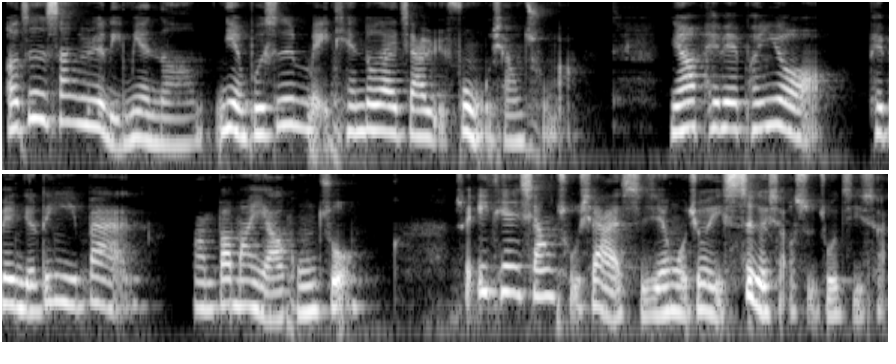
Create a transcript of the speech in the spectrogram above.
而这三个月里面呢，你也不是每天都在家与父母相处嘛，你要陪陪朋友，陪陪你的另一半，啊，爸妈也要工作。所以一天相处下来时间，我就以四个小时做计算。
